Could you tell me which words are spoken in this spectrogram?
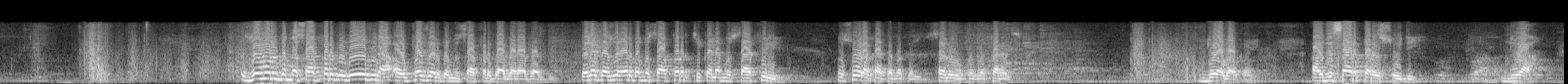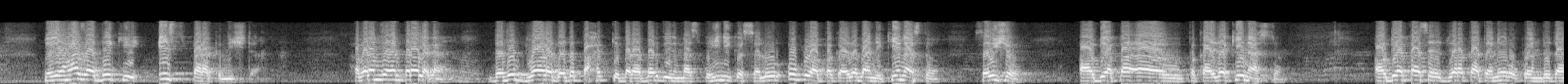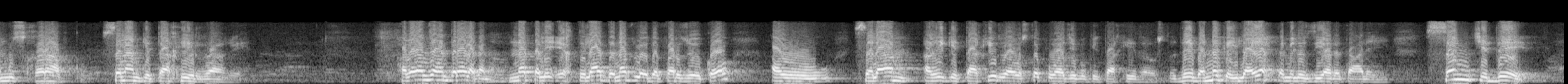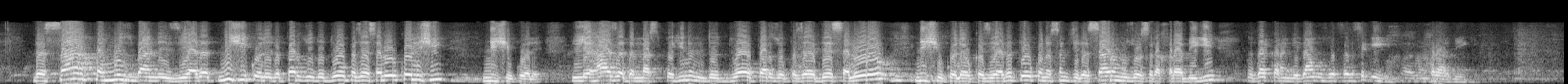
ظهر د مسافر د دې نه او فجر د مسافر دا برابر دي الکه ظهر د مسافر چې کله مسافری نو سوره کاته بکای سلو په فرض دوا بکای او د سر پر سودی دوا نو لہذا د کې اس فرق نشته خبر هم ځان پر لګا د دې دواړه د په حق برابر دي مسپهینی ک سلور او کړه په قاعده باندې کیناستو صحیح شو او بیا په قاعده کې ناشته او بیا پاسه د رکعات نور کړم د موس خراب کو سلام کې تاخير راغی خبره ځان تر لګنه نفل اختلاط د نفل او د فرض کو او سلام هغه کې تاخير راوسته په واجبو کې تاخير راوسته دی باندې کې لا يحتمل زیادت عليه سنگ چې دی د سار په موز باندې زیادت نشي کولای د فرض د دوه په ځای سلور کول شي نشي کولای لہذا د مسپهینم د دوه فرض په ځای د سلور نشي کولای او که زیادت یو کنه سم چې د سار موز سره خرابيږي نو دا کرانګي دا موز سره سکی خرابيږي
